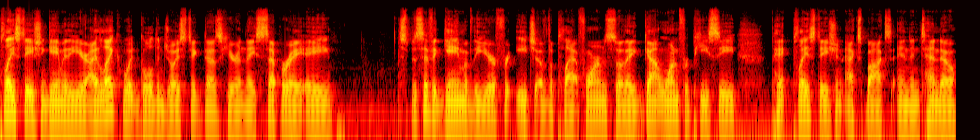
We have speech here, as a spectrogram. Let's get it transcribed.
PlayStation game of the year. I like what Golden Joystick does here, and they separate a specific game of the year for each of the platforms. So they got one for PC, PlayStation, Xbox, and Nintendo.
